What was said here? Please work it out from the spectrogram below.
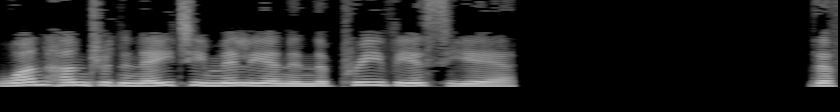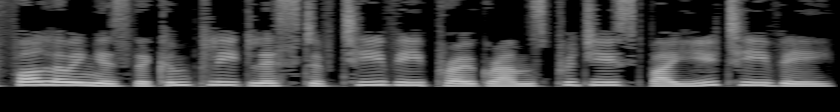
180 million in the previous year. The following is the complete list of TV programs produced by UTV.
